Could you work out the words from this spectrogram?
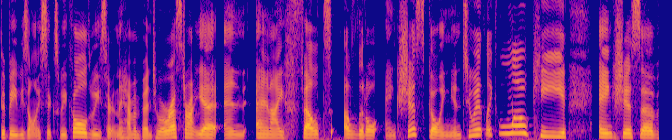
the baby's only six weeks old. We certainly haven't been to a restaurant yet, and and I felt a little anxious going into it, like low key anxious of,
